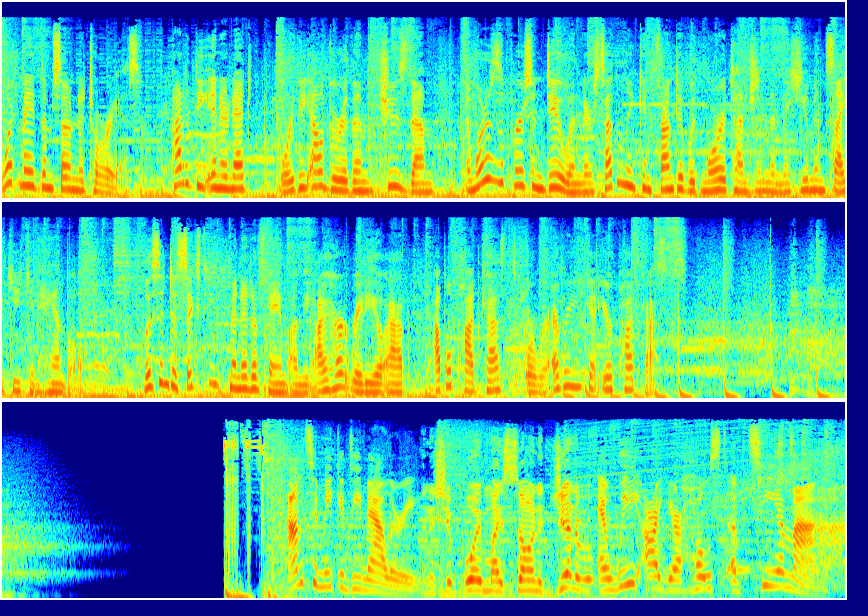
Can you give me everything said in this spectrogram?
What made them so notorious? How did the internet or the algorithm choose them? And what does a person do when they're suddenly confronted with more attention than the human psyche can handle? Listen to 16th Minute of Fame on the iHeartRadio app, Apple Podcasts, or wherever you get your podcasts. I'm Tamika D. Mallory. And it's your boy, Mysonne, the General. And we are your hosts of TMI.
